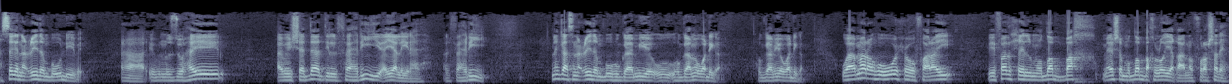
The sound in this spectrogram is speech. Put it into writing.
isagana ciidan buu u dhiibay ibnu zuhayr abishadaad alfahriyi ayaa la yihahdaa alfahriyi ninkaasna ciidan buu hogaamiye hogaami uga dhiga hogaamiye uga dhiga wa amarahu wuxuu faray bifadxi lmudabakh meesha mudabakh loo yaqaano furashadeeda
